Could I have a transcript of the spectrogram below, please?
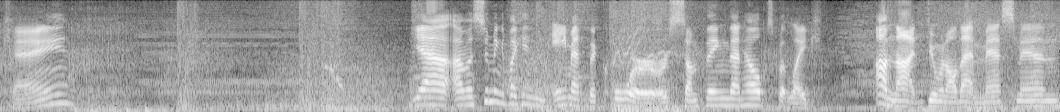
Okay. Yeah, I'm assuming if I can aim at the core or something that helps, but, like, I'm not doing all that mess, man.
